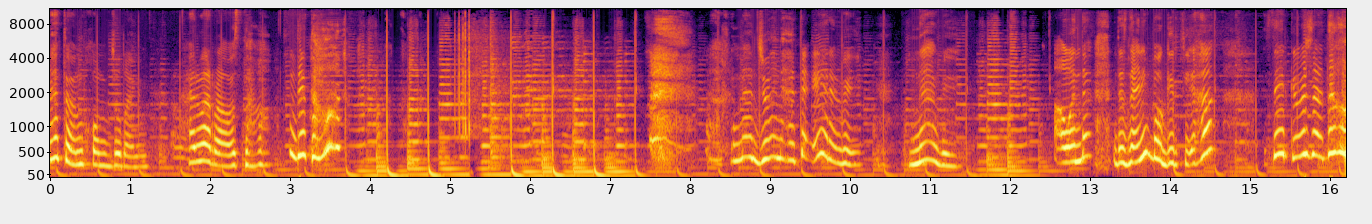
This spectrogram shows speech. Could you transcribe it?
ناتوانم خۆم بجوڵێنم هەروە ڕاوەستا دێتەوە ئەخنا جوان هەتا ئێرە بێ نابێ ئەوەندە دەزانی بۆ گرتی ها سێرکەوە شاتەوە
